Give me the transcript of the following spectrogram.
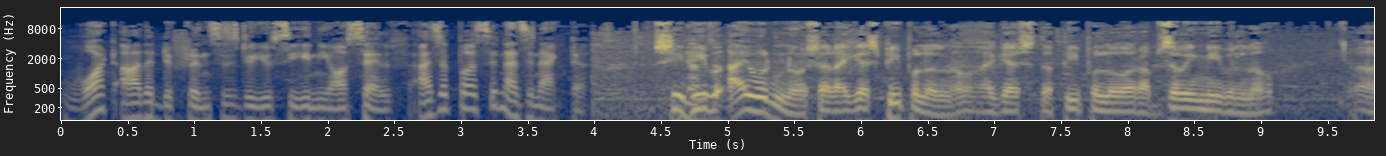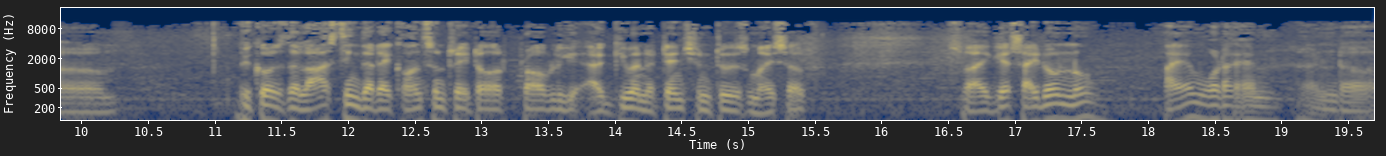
what are the differences do you see in yourself as a person, as an actor? See, I wouldn't know, sir. I guess people will know. I guess the people who are observing me will know. Um, because the last thing that I concentrate or probably I give an attention to is myself. So I guess I don't know. I am what I am, and uh,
